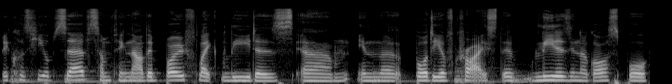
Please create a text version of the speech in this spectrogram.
because he observed something. Now they're both like leaders um, in the body of Christ, they're leaders in the gospel.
